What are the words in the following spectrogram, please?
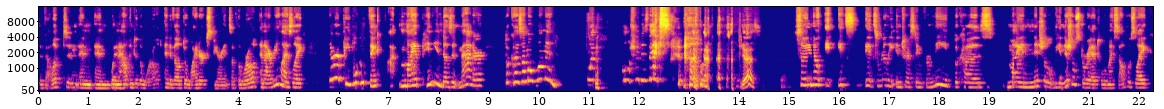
developed and, and and went out into the world and developed a wider experience of the world and i realized like there are people who think my opinion doesn't matter because I'm a woman. What bullshit is this? Um, yes. So you know, it, it's it's really interesting for me because my initial the initial story I told myself was like,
